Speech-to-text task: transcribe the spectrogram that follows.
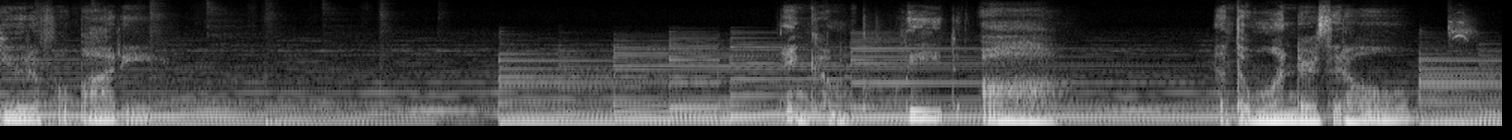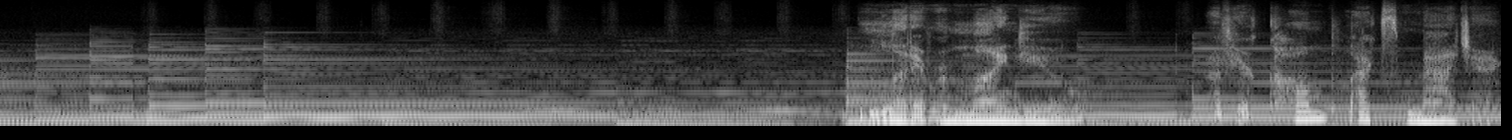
Beautiful body in complete awe at the wonders it holds. Let it remind you of your complex magic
